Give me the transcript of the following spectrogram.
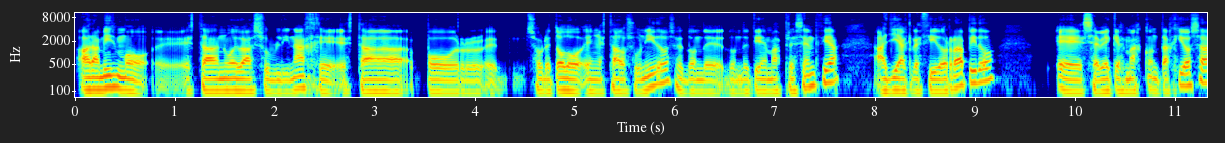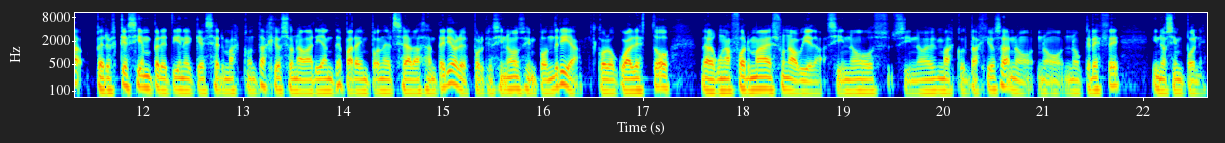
Ahora mismo eh, esta nueva sublinaje está por, eh, sobre todo en Estados Unidos, es donde, donde tiene más presencia. Allí ha crecido rápido. Eh, se ve que es más contagiosa, pero es que siempre tiene que ser más contagiosa una variante para imponerse a las anteriores, porque si no se impondría. Con lo cual esto de alguna forma es una obviedad. Si no, si no es más contagiosa, no, no, no crece y no se impone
